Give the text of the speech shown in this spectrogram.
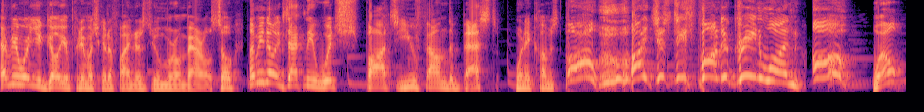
Everywhere you go, you're pretty much going to find a Azumarill Marill. So let me know exactly which spots you found the best when it comes... Oh! I just despawned a green one! Oh! Well,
